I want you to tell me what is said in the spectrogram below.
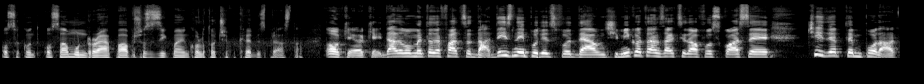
Îi- O să, cont- o să am un wrap-up și o să zic mai încolo tot ce cred despre asta. Ok, ok. Dar în momentul de față, da, Disney put its foot down și microtransacțiile au fost scoase cei drept temporar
